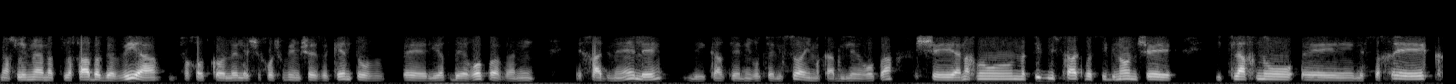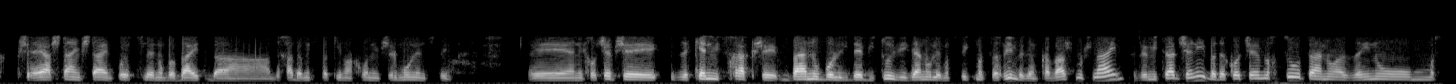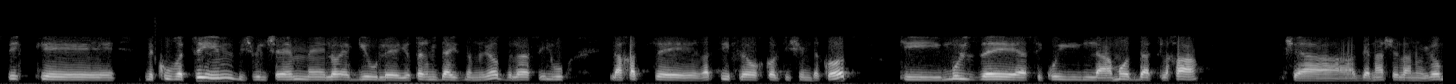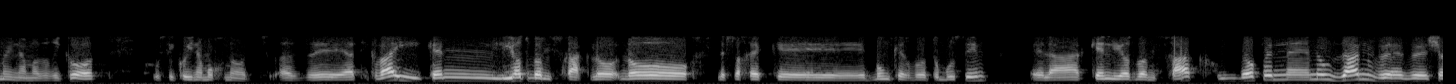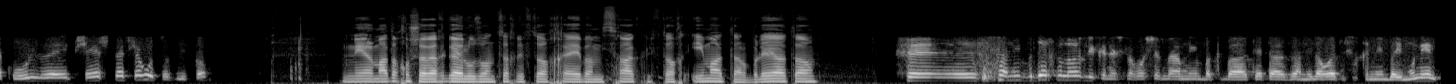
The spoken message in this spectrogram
מאחלים להם הצלחה בגביע, לפחות כל אלה שחושבים שזה כן טוב אה, להיות באירופה, ואני אחד מאלה, בעיקר כי אני רוצה לנסוע עם מכבי לאירופה, שאנחנו נציג משחק בסגנון שהצלחנו אה, לשחק כשהיה 2-2 פה אצלנו בבית באחד המשחקים האחרונים של מולנסטין. אה, אני חושב שזה כן משחק שבאנו בו לידי ביטוי והגענו למספיק מצבים וגם כבשנו שניים, ומצד שני, בדקות שהם לחצו אותנו, אז היינו מספיק אה, מכווצים בשביל שהם אה, לא יגיעו ליותר מדי הזדמנויות ולא יפעילו לחץ רציף לאורך כל 90 דקות, כי מול זה הסיכוי לעמוד בהצלחה, כשההגנה שלנו היא לא מן המבריקות, הוא סיכוי נמוך מאוד. אז uh, התקווה היא כן להיות במשחק, לא, לא לשחק uh, בונקר ואוטובוסים, אלא כן להיות במשחק באופן uh, מאוזן ושקול, וכשיש את האפשרות אז נזכור. ניר, מה אתה חושב, איך גיא לוזון צריך לפתוח uh, במשחק? לפתוח עם אתר, בלי אתר? אני בדרך כלל לא אוהב להיכנס לראש של מאמנים בקטע הזה, אני לא רואה את השחקנים באימונים.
